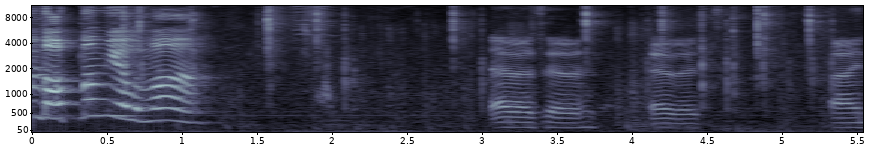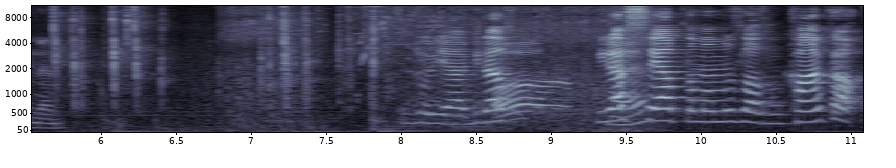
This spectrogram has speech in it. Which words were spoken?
anda atlamayalım ha. Evet evet. Evet. Aynen. Dur ya biraz Aa, biraz ne? şey atlamamız lazım. Kanka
